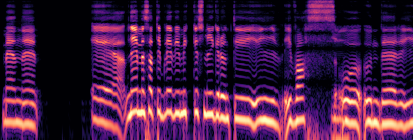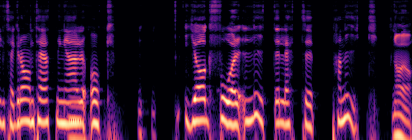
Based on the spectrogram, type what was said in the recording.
Men, eh, eh, nej, men så att det blev ju mycket smyga runt i, i, i vass Mm. och under i så här, grantätningar Mm. och jag får lite lätt eh, panik Ja, ja.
